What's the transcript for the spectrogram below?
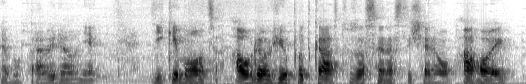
nebo pravidelně. Díky moc a u dalšího podcastu zase naslyšenou. Ahoj.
